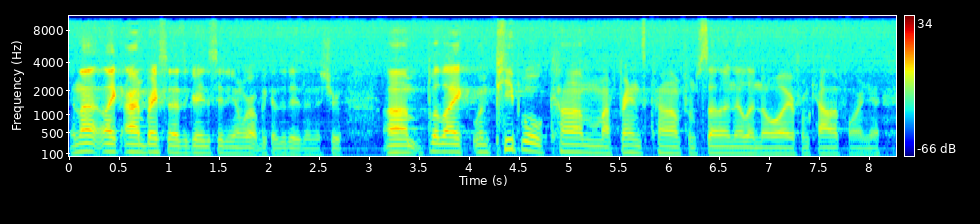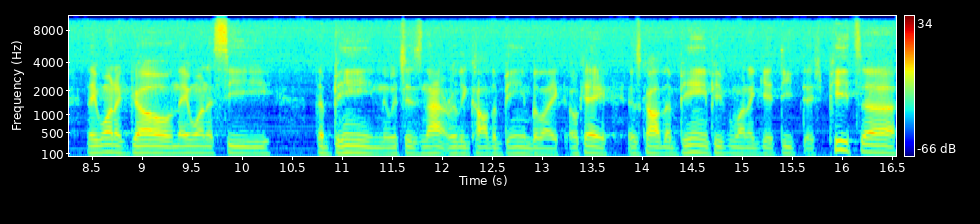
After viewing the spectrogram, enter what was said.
and not like I embrace it as the greatest city in the world because it is and it's true. Um, but like when people come, my friends come from Southern Illinois or from California, they want to go and they want to see the bean, which is not really called the bean, but like, okay, it's called the bean. People want to get deep dish pizza.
